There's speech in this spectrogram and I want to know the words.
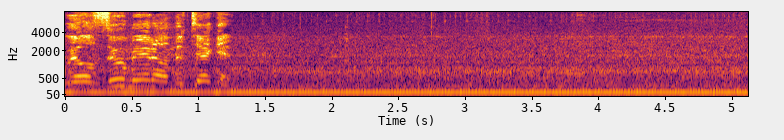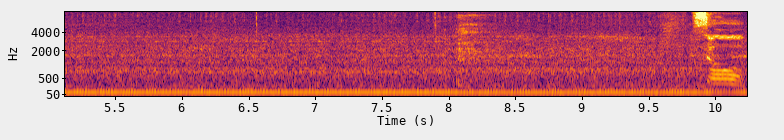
we'll zoom in on the ticket. So,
